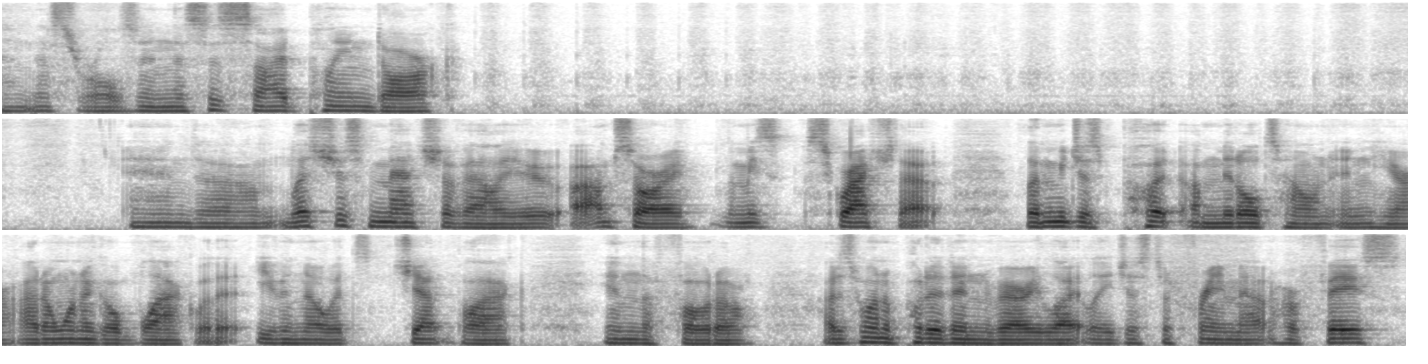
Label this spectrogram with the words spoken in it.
And this rolls in. This is side plane dark. And um, let's just match the value. I'm sorry, let me scratch that. Let me just put a middle tone in here. I don't want to go black with it, even though it's jet black in the photo. I just want to put it in very lightly just to frame out her face.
